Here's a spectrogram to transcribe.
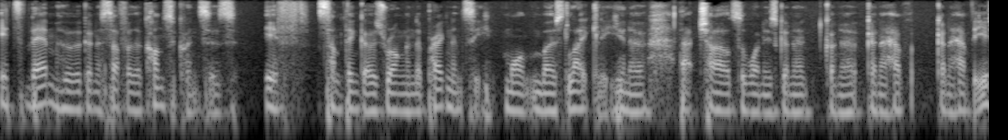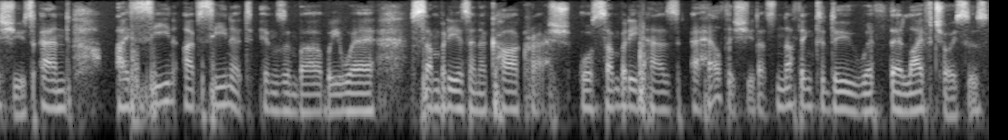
it's them who are going to suffer the consequences if something goes wrong in the pregnancy more most likely you know that child's the one who's to going to have to have the issues. And i seen i've seen it in zimbabwe where somebody is in a car crash or somebody has a health issue that's nothing to do with their life choices.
